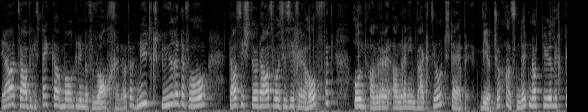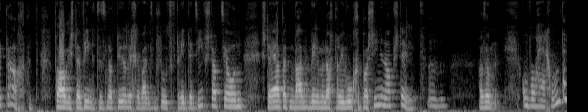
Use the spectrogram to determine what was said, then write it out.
ja, zu Abend ins Bett gehen, morgen nicht mehr verwachen, oder? Nichts spüren davon, das ist das, was sie sich erhoffen. Und an einer, an einer Infektion sterben wird schon als nicht natürlich betrachtet. Die Frage ist dann, findet es natürlicher, wenn sie am Schluss auf der Intensivstation sterben, weil man nach drei Wochen Maschinen abstellt? Mhm. Also, Und woher kommt denn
